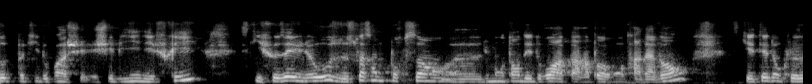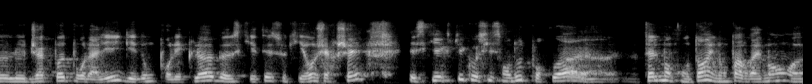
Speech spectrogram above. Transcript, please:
autres petits droits chez, chez Bein et Free, ce qui faisait une hausse de 60% du montant des droits par rapport au contrat d'avant, ce qui était donc le, jackpot pour la Ligue et donc pour les clubs, ce qui était ce qu'ils recherchaient, et ce qui explique aussi sans doute pourquoi euh, tellement contents, ils n'ont pas vraiment euh,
